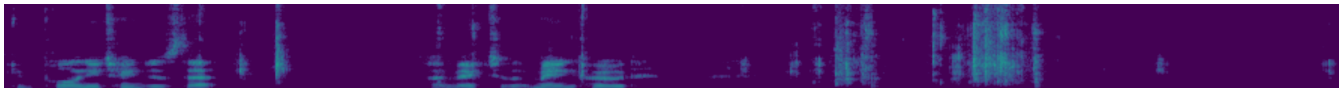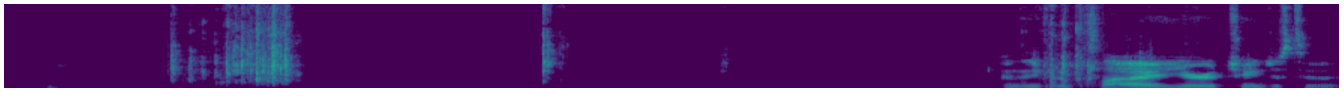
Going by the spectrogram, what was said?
you can pull any changes that I make to the main code. And then you can apply your changes to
